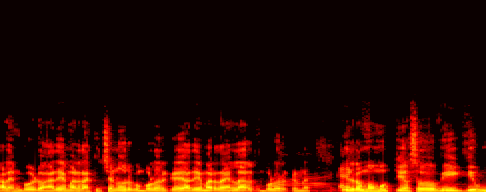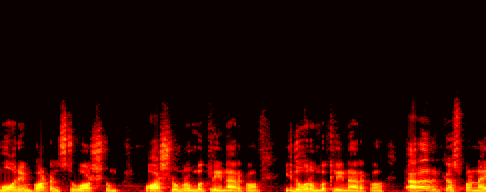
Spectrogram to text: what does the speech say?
கிளம்பி போயிடுவாங்க. அதே மாதிரி தான் கிச்சனும் இருக்கும் போல இருக்கு. அதே மாதிரி தான் எல்லாருக்கும் போல இருக்குன்னு. இது ரொம்ப முக்கியம். So we give more importance to washroom washroom ரொம்ப க்ளீனாக இருக்கும். இதுவும் ரொம்ப க்ளீனாக இருக்கும். யாராவது ரிக்வஸ்ட் பண்ணா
